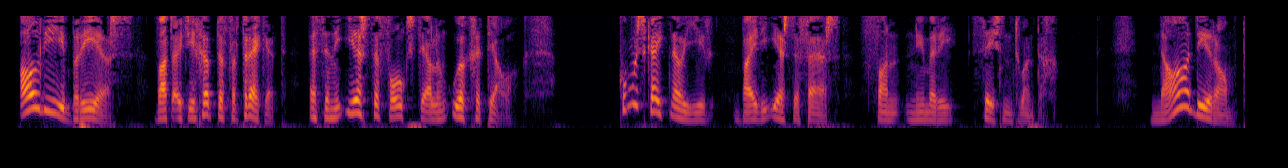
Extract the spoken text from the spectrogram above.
Al die Hebreërs wat uit Egipte vertrek het, is in die eerste volkstelling ook getel. Kom ons kyk nou hier by die eerste vers van Numeri 26. Na die ramp,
